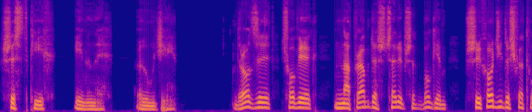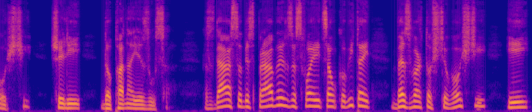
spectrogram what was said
wszystkich innych ludzi. Drodzy, człowiek naprawdę szczery przed Bogiem przychodzi do światłości, czyli do Pana Jezusa. Zda sobie sprawę ze swojej całkowitej bezwartościowości i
